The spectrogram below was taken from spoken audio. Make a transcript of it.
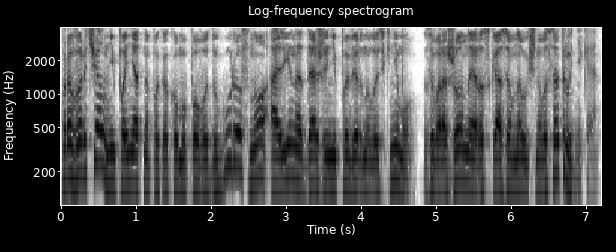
Проворчал непонятно по какому поводу Гуров, но Алина даже не повернулась к нему, завороженная рассказом научного сотрудника.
